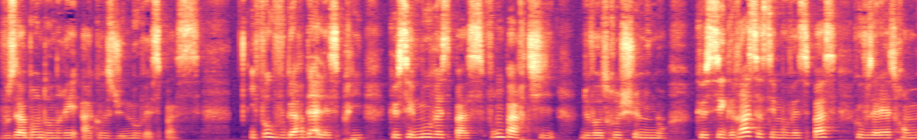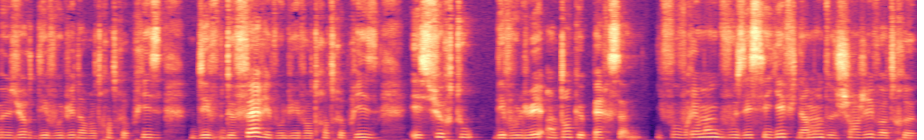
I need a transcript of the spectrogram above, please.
vous abandonnerez à cause d'une mauvaise passe. Il faut que vous gardez à l'esprit que ces mauvaises passes font partie de votre cheminement, que c'est grâce à ces mauvaises passes que vous allez être en mesure d'évoluer dans votre entreprise, de faire évoluer votre entreprise et surtout d'évoluer en tant que personne. Il faut vraiment que vous essayiez finalement de changer votre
